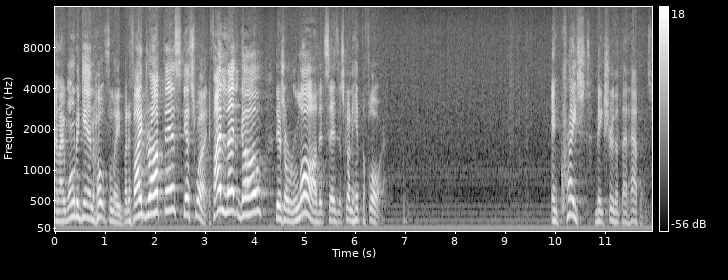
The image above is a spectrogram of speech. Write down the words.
and I won't again, hopefully, but if I drop this, guess what? If I let go, there's a law that says it's going to hit the floor. And Christ makes sure that that happens.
